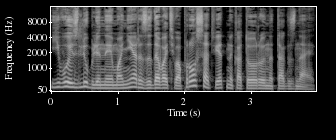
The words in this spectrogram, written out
Его излюбленная манера задавать вопросы, ответ на которые он и так знает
